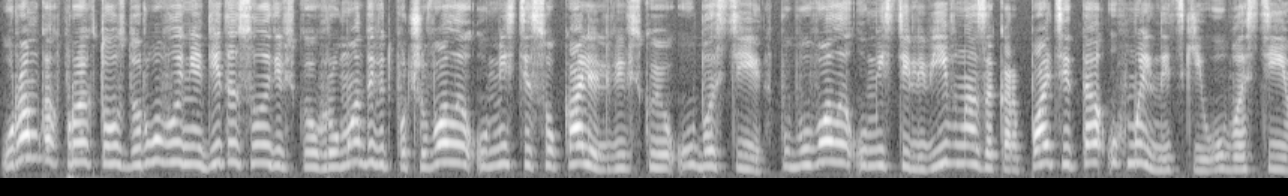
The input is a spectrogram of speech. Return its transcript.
У рамках проекту оздоровлення діти Селидівської громади відпочивали у місті Сокалі Львівської області, побували у місті Львів на Закарпатті та у Хмельницькій області.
